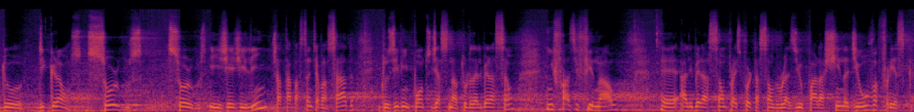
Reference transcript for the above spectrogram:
do, de grãos, sorgos, sorgos e gergelim, já está bastante avançada, inclusive em pontos de assinatura da liberação. Em fase final, é, a liberação para exportação do Brasil para a China de uva fresca.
